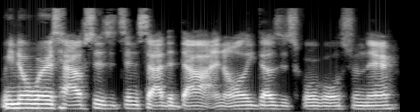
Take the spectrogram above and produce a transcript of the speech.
We know where his house is. It's inside the dot, and all he does is score goals from there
